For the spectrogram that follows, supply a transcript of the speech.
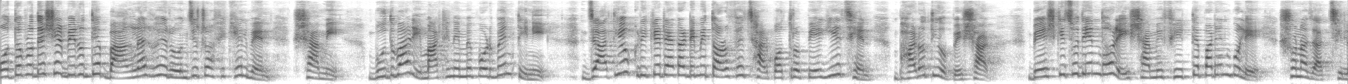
মধ্যপ্রদেশের বিরুদ্ধে বাংলার হয়ে রঞ্জি ট্রফি খেলবেন স্বামী। বুধবারই মাঠে নেমে পড়বেন তিনি। জাতীয় ক্রিকেট একাডেমির তরফে ছাড়পত্র পেয়ে গিয়েছেন ভারতীয় পেশার বেশ কিছুদিন ধরেই স্বামী ফিরতে পারেন বলে শোনা যাচ্ছিল।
